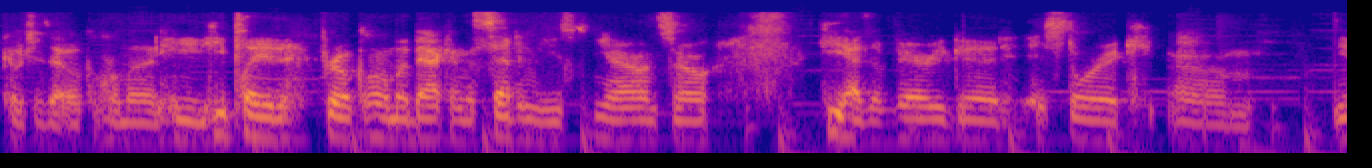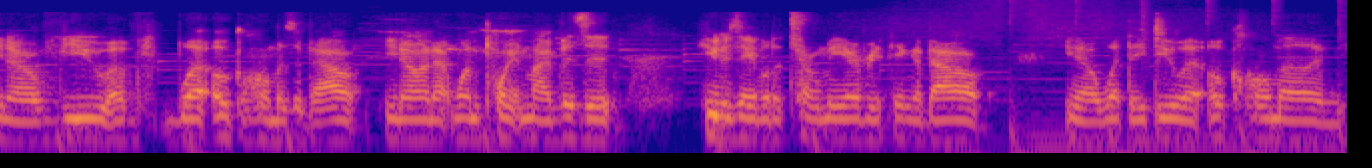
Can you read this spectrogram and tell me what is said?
coaches at Oklahoma, and he he played for Oklahoma back in the '70s, you know, and so he has a very good historic, um, you know, view of what Oklahoma's about, you know. And at one point in my visit, he was able to tell me everything about, you know, what they do at Oklahoma and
